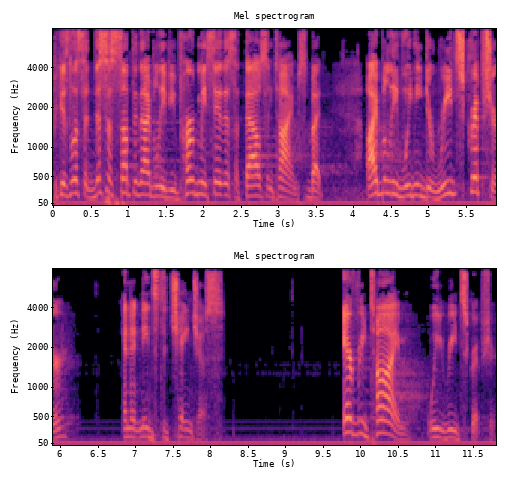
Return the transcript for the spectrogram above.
because listen, this is something that I believe. You've heard me say this a thousand times, but I believe we need to read Scripture and it needs to change us. Every time we read Scripture.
